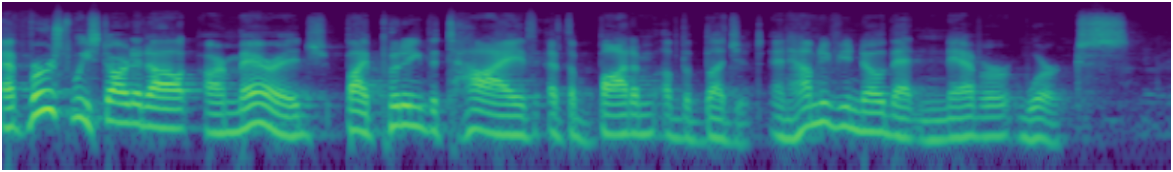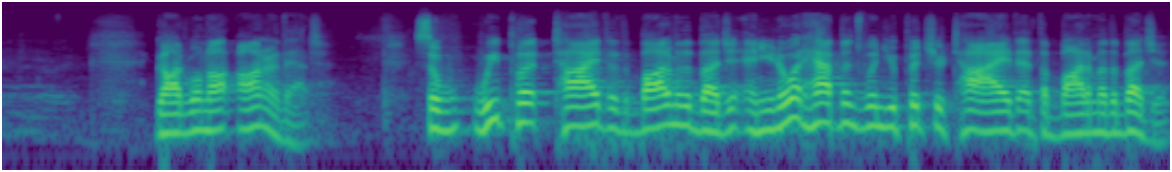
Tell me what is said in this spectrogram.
at first, we started out our marriage by putting the tithe at the bottom of the budget. And how many of you know that never works? God will not honor that. So we put tithe at the bottom of the budget, and you know what happens when you put your tithe at the bottom of the budget?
